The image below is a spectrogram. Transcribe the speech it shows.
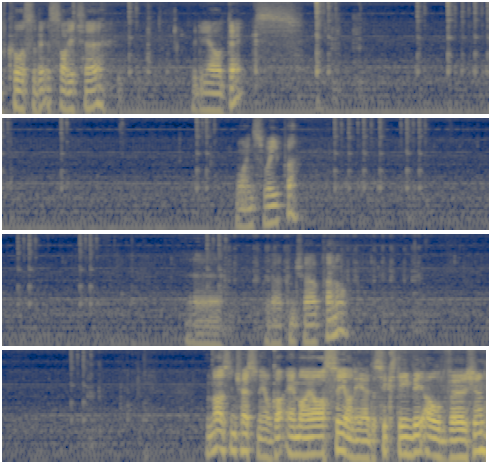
of course a bit of solitaire with the old decks. Minesweeper. Uh, with our control panel. And most interestingly I've got MIRC on here the 16-bit old version.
